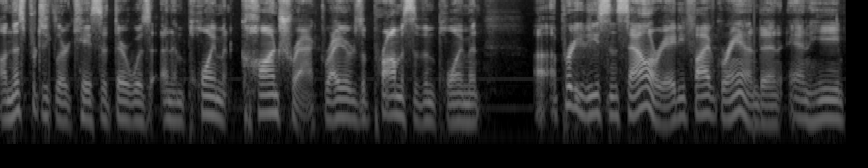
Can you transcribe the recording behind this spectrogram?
on this particular case that there was an employment contract, right? There was a promise of employment, uh, a pretty decent salary, 85 grand. And, and he,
